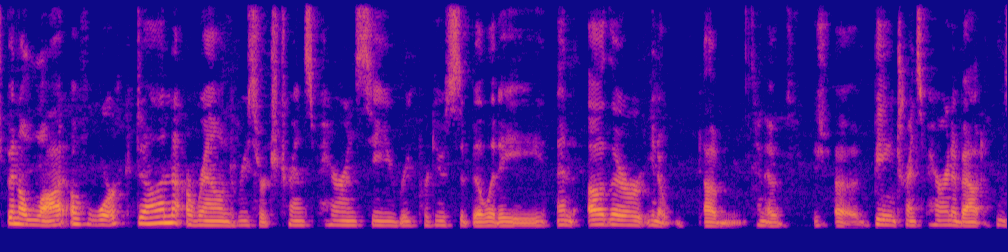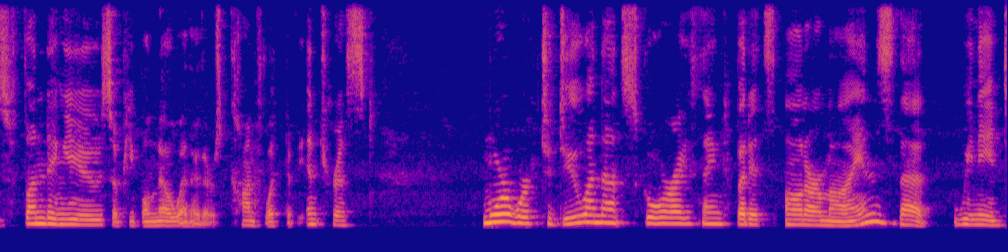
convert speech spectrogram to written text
there's been a lot of work done around research transparency, reproducibility, and other, you know, um, kind of uh, being transparent about who's funding you so people know whether there's conflict of interest. More work to do on that score, I think, but it's on our minds that we need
